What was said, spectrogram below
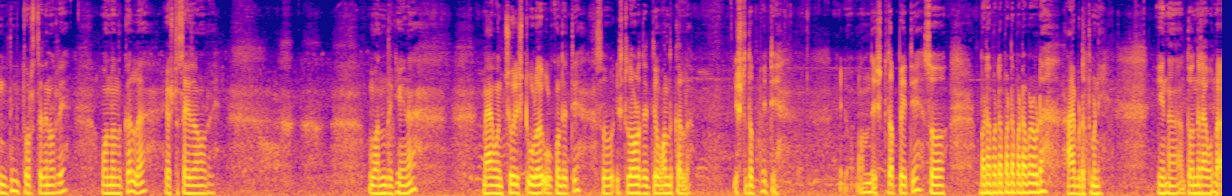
ಹಿಂಗೆ ತೋರಿಸ್ತಿದೆ ನೋಡ್ರಿ. ಒಂದೊಂದು ಕಲ್ಲು ಎಷ್ಟು ಸೈಜ್ ನೋಡ್ರಿ. ಒಂದು ಗೇಣ ಮ್ಯಾಗ ಒಂಚೂರು ಚೂರು ಇಷ್ಟು ಉಳ ಉಳ್ಕೊಂತೈತಿ. ಸೊ ಇಷ್ಟು ದೊಡ್ಡದೈತಿ, ಒಂದು ಕಲ್ಲು. ಇಷ್ಟು ದಪ್ಪ ಐತಿ ಒಂದು ಇಷ್ಟು ದಪ್ಪ ಐತಿ ಸೊ ಬಡ ಬಡ ಬಡ ಬಡ ಬಡ ಬಡ ಆಗ್ಬಿಡುತ್ತೆ ಮಣಿ. ಏನು ತೊಂದರೆ ಆಗೋಲ್ಲ.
